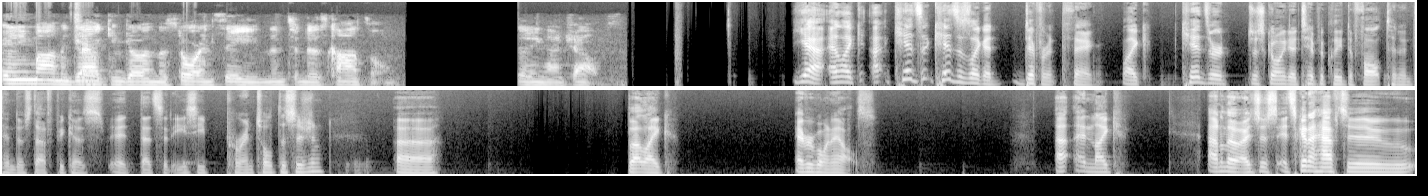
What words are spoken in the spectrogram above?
Any mom and True. dad can go in the store and see Nintendo's console sitting on shelves. Yeah, and like uh, kids, kids is like a different thing. Like kids are just going to typically default to Nintendo stuff because it that's an easy parental decision. Uh, but like everyone else, uh, and like I don't know, it's just it's gonna have to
